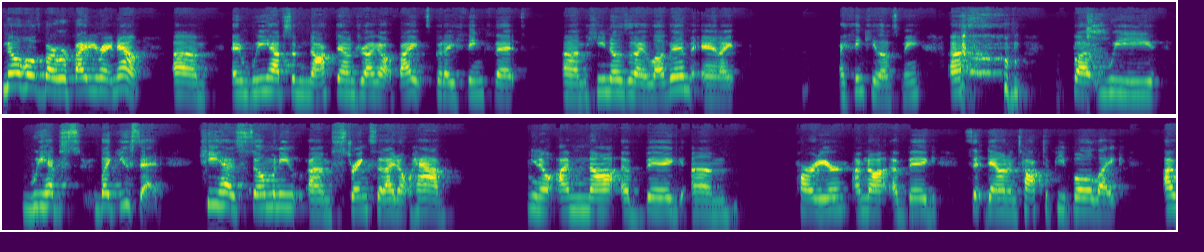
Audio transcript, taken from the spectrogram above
No holds bar we're fighting right now. Um and we have some knockdown drag out fights but i think that um he knows that i love him and i i think he loves me. Um, but we we have like you said he has so many um, strengths that i don't have. You know i'm not a big um, partier. I'm not a big sit down and talk to people. Like i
